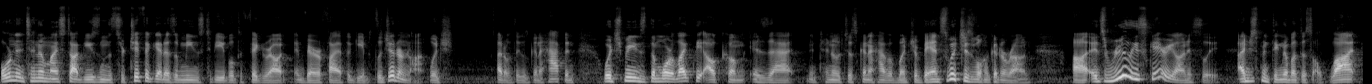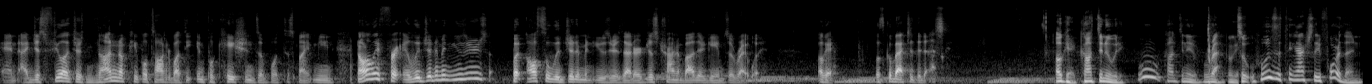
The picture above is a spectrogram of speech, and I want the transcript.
Or Nintendo might stop using the certificate as a means to be able to figure out and verify if a game's legit or not, which I don't think it's going to happen, which means the more likely outcome is that Nintendo's just going to have a bunch of banned Switches walking around. Uh, it's really scary, honestly. I've just been thinking about this a lot, and I just feel like there's not enough people talking about the implications of what this might mean, not only for illegitimate users, but also legitimate users that are just trying to buy their games the right way. Okay, let's go back to the desk. Okay, continuity. Ooh, continuity. We're back. Okay, so who is the thing actually for then?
